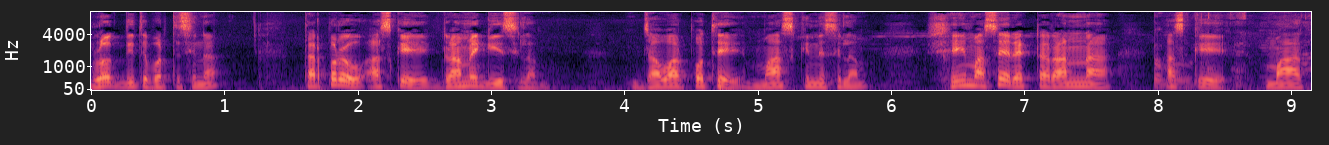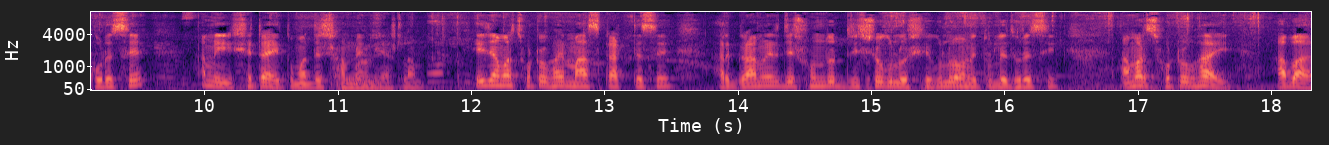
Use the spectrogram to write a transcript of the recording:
ব্লগ দিতে পারতেছি না। তারপরেও আজকে গ্রামে গিয়েছিলাম। যাওয়ার পথে মাছ কিনেছিলাম। সেই মাছের একটা রান্না আজকে মা করেছে। আমি সেটাই তোমাদের সামনে নিয়ে আসলাম। এই যে আমার ছোট ভাই মাছ কাটতেছে আর গ্রামের যে সুন্দর দৃশ্যগুলো সেগুলো আমি তুলে ধরেছি। আমার ছোট ভাই আবার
